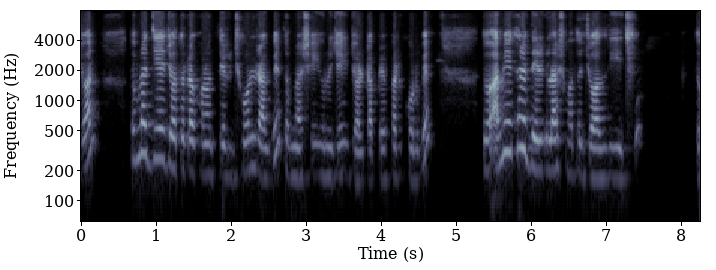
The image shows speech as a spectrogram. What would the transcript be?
জল। তোমরা যে যতটা ঘনত্বের ঝোল রাখবে, তোমরা সেই অনুযায়ী জলটা প্রেফার করবে। তো আমি এখানে দেড় গ্লাস মতো জল দিয়েছি। তো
